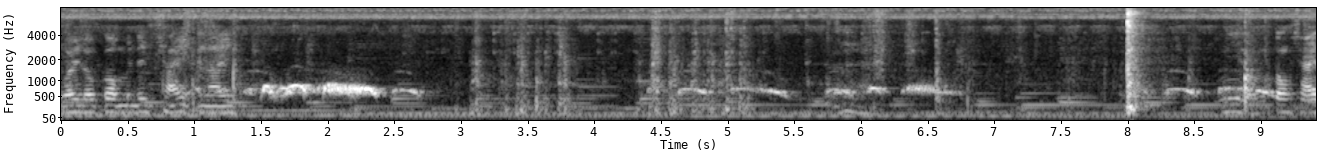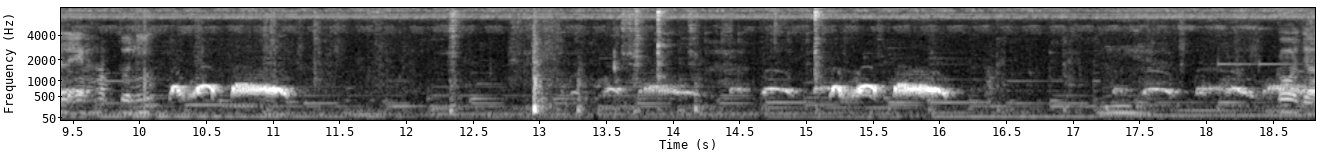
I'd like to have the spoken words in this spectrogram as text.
ไว้เราก็ไม่ได้ใช้อะไรนี่เราต้องใช้แรงนะครับตัวนี้ก็จะ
